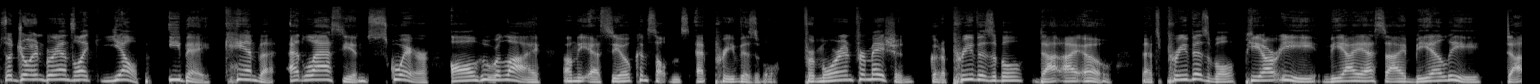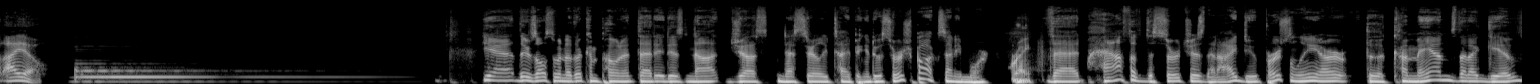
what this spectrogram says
So join brands like Yelp, eBay, Canva, Atlassian, Square, all who rely on the SEO consultants at Previsible. For more information, go to previsible.io that's previsible, P R E V I S I B L E dot I O. Yeah, there's also another component that it is not just necessarily typing into a search box anymore. Right. That half of the searches that I do personally are the commands that I give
